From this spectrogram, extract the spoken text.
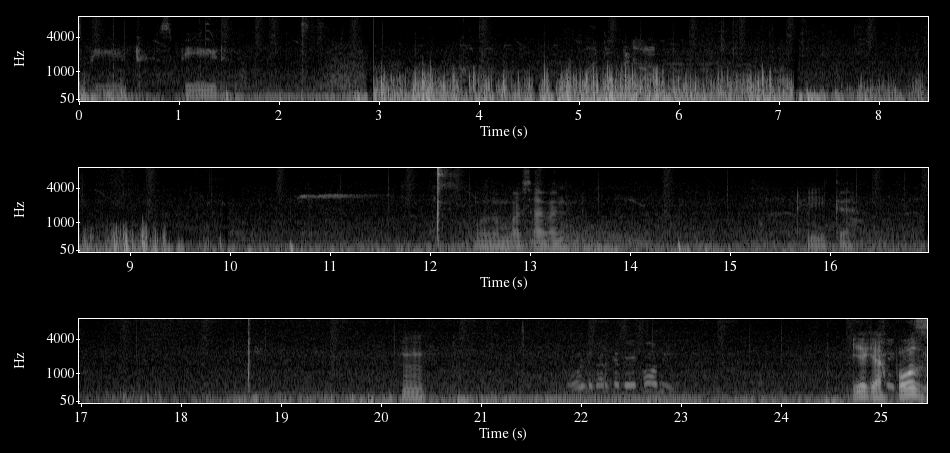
स्पीड स्पीड। नंबर सेवन ठीक है। हम्म। होल्ड करके देखो अभी। ये क्या? पोज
